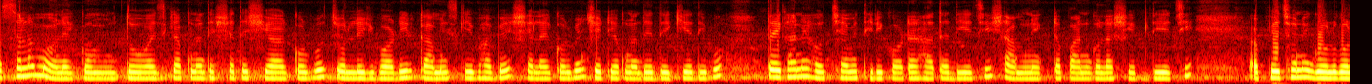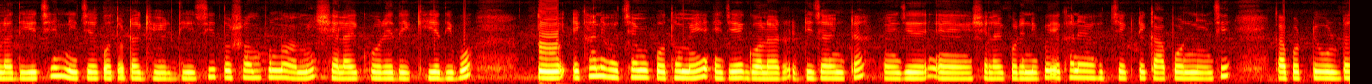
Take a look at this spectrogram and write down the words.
আসসালামু আলাইকুম। তো আজকে আপনাদের সাথে শেয়ার করব চল্লিশ বডির কামিজ কীভাবে সেলাই করবেন সেটি আপনাদের দেখিয়ে দিব। তো এখানে হচ্ছে আমি থ্রি কোয়ার্টার হাতা দিয়েছি, সামনে একটা পান গলা শেপ দিয়েছি, আর পেছনে গোল গলা দিয়েছি, নিচে কতটা ঘের দিয়েছি। তো সম্পূর্ণ আমি সেলাই করে দেখিয়ে দিব। তো এখানে হচ্ছে আমি প্রথমে এই যে গলার ডিজাইনটা, এই যে সেলাই করে নিব। এখানে হচ্ছে একটি কাপড় নিয়েছি। কাপড়টি উল্টো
